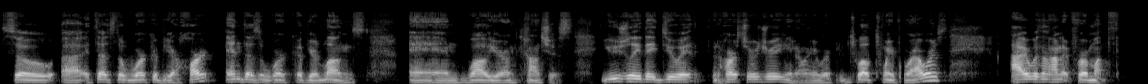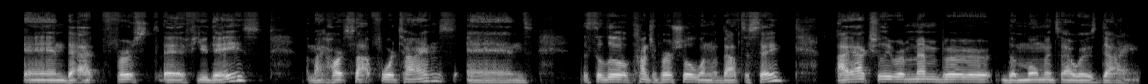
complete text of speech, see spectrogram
So uh, it does the work of your heart and does the work of your lungs and while you're unconscious. Usually they do it in heart surgery, you know, anywhere from 12 24 hours. I was on it for a month. And that first uh, few days, my heart stopped four times. And it's a little controversial what I'm about to say. I actually remember the moment I was dying.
